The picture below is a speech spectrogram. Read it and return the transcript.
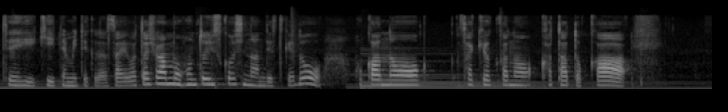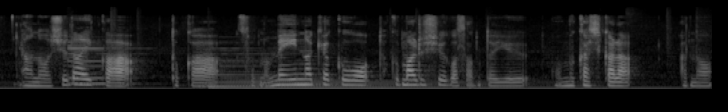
ぜひ聴いてみてください。私はもう本当に少しなんですけど他の作曲家の方とかあの主題歌とかそのメインの曲を徳丸修吾さんという昔からあの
